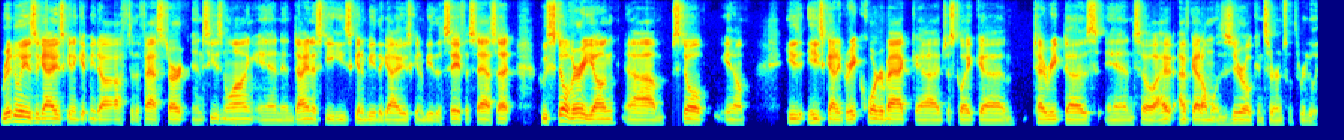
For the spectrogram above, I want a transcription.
Ridley is the guy who's going to get me to off to the fast start in season long, and in dynasty, he's going to be the guy who's going to be the safest asset, who's still very young, um, still you know he's he's got a great quarterback, uh, just like uh, Tyreek does, and so I, I've got almost zero concerns with Ridley.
